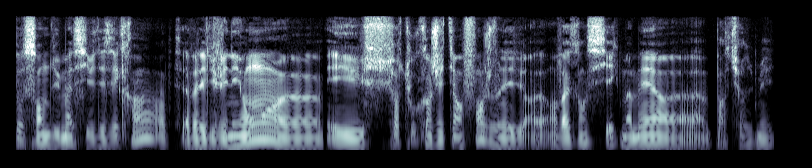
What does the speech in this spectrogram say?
Au centre du massif des écrins, c'est la vallée du Vénéon. Euh, et surtout quand j'étais enfant, je venais en vacances ici avec ma mère à partir de mes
